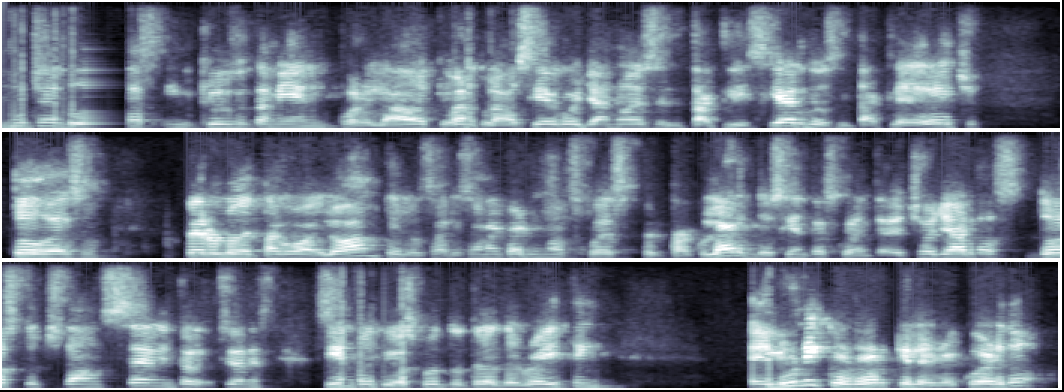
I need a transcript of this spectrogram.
muchas dudas, incluso también por el lado de que, bueno, tu lado ciego ya no es el tackle izquierdo, es el tackle derecho, todo eso. Pero lo de Tagovailoa ante los Arizona Cardinals fue espectacular, 248 yardas, dos touchdowns, 7 intercepciones, 122.3 de rating. El único error que le recuerdo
